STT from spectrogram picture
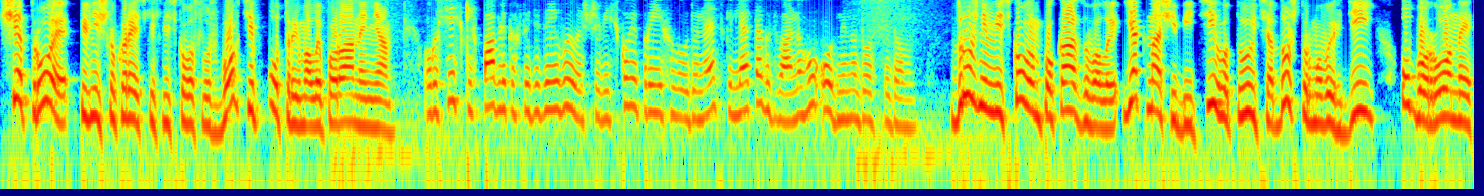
Ще троє північнокорейських військовослужбовців отримали поранення. У російських пабліках тоді заявили, що військові приїхали у Донецьк для так званого обміну досвідом. Дружнім військовим показували, як наші бійці готуються до штурмових дій, оборони,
